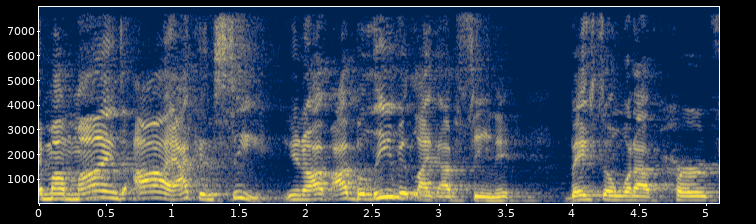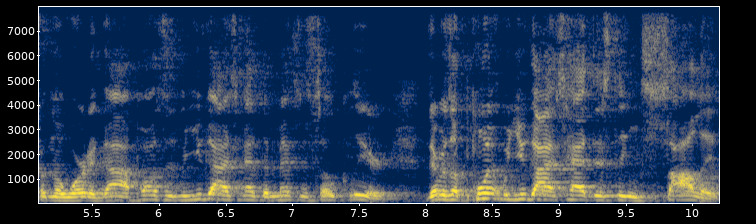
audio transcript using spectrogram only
in my mind's eye, I can see, you know, I, I believe it like I've seen it based on what I've heard from the word of God. Paul says, when you guys had the message so clear, there was a point where you guys had this thing solid,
